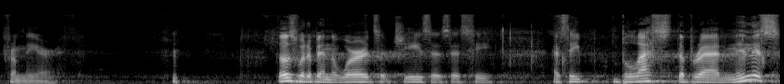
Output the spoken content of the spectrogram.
from the earth. Those would have been the words of Jesus as he, as he blessed the bread. And in this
